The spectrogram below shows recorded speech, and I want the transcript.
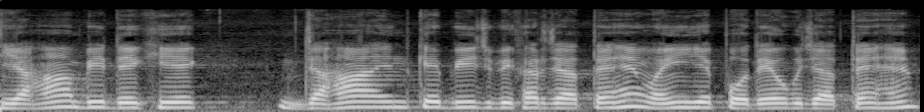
यहाँ भी देखिए, जहाँ इनके बीज बिखर जाते हैं, वहीं ये पौधे उग जाते हैं।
